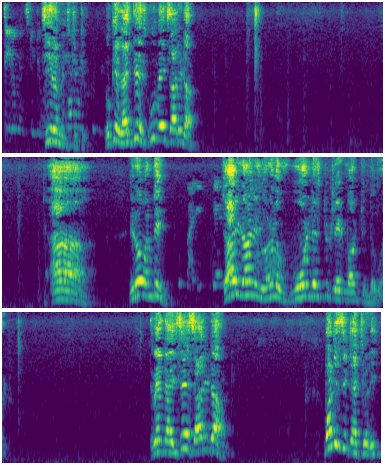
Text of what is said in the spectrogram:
Serum Institute. Serum Institute. Okay, like this. Who makes Aridon? Ah, you know one thing. Saridon is one of the oldest trademarks in the world. When I say Saridon, what is it actually?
